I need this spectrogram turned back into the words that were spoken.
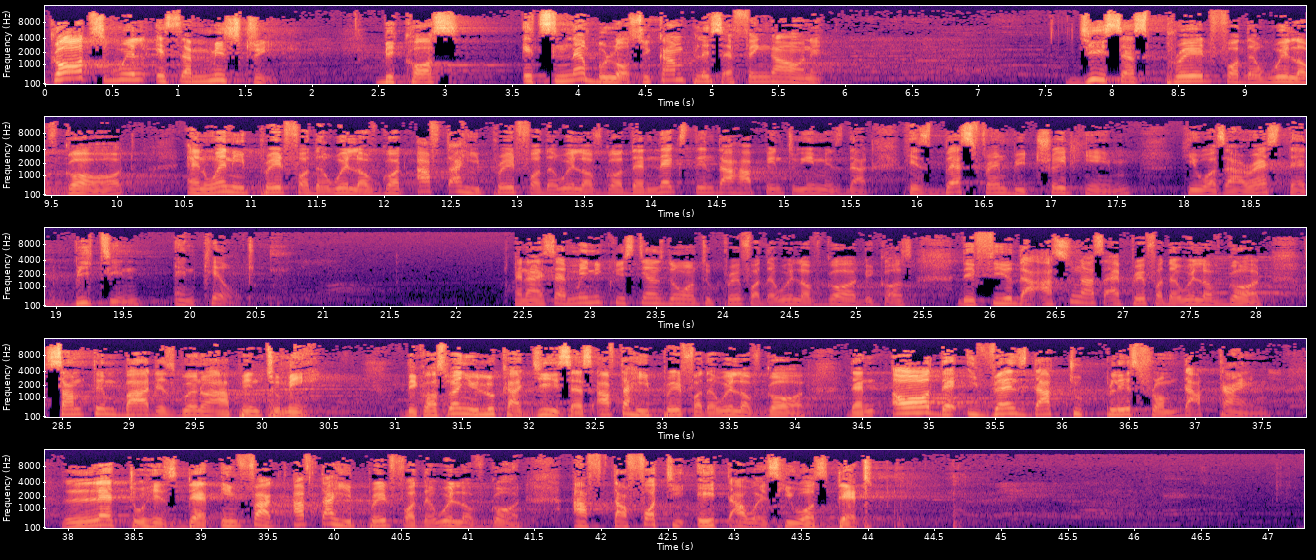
God's will is a mystery because it's nebulous. You can't place a finger on it. Jesus prayed for the will of God, and when he prayed for the will of God, after he prayed for the will of God, the next thing that happened to him is that his best friend betrayed him. He was arrested, beaten, and killed. And I said, many Christians don't want to pray for the will of God because they feel that as soon as I pray for the will of God, something bad is going to happen to me. Because when you look at Jesus, after he prayed for the will of God, then all the events that took place from that time led to his death. In fact, after he prayed for the will of God, after 48 hours, he was dead.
